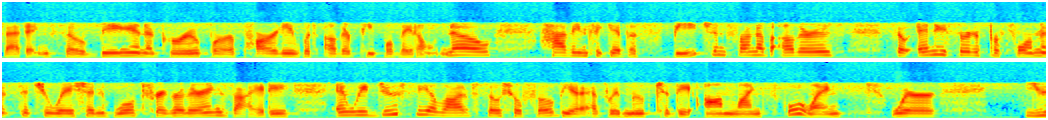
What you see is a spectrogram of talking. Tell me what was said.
settings. So, being in a group or a party with other people they don't know, having to give a speech in front of others. So, any sort of performance situation will trigger their anxiety. And we do see a lot of social phobia as we move to the online schooling, where you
